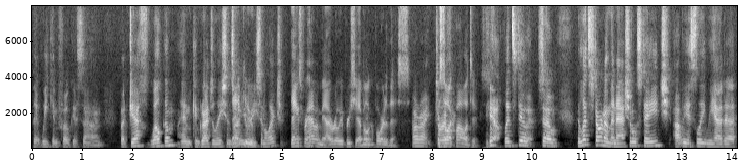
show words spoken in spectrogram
that we can focus on. But Jeff, welcome and congratulations Thank on your recent election. Thanks for having me. I really appreciate it. Been looking forward to this. All right. Let's talk politics. Yeah, let's do it. So let's start on the national stage. Obviously, we had a,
